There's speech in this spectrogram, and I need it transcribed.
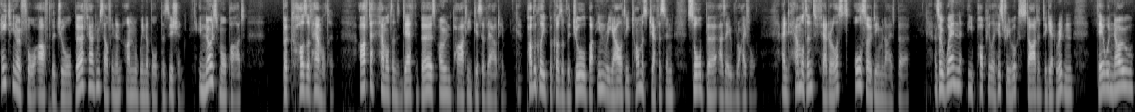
1804, after the duel, Burr found himself in an unwinnable position, in no small part because of Hamilton. After Hamilton's death, Burr's own party disavowed him, publicly because of the duel, but in reality, Thomas Jefferson saw Burr as a rival, and Hamilton's Federalists also demonized Burr. And so when the popular history books started to get written, there were no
